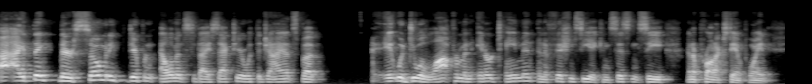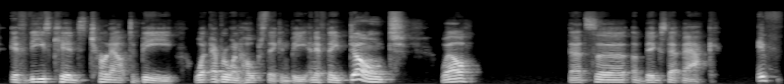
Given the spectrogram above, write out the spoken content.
I, I think there's so many different elements to dissect here with the Giants, but it would do a lot from an entertainment and efficiency, a consistency, and a product standpoint if these kids turn out to be what everyone hopes they can be. And if they don't, well, that's a, a big step back. If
